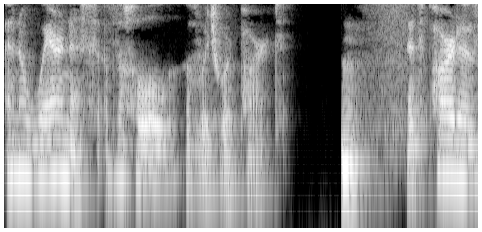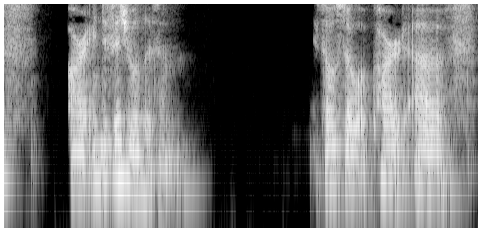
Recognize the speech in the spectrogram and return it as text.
an awareness of the whole of which we're part. Mm. That's part of our individualism. It's also a part of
